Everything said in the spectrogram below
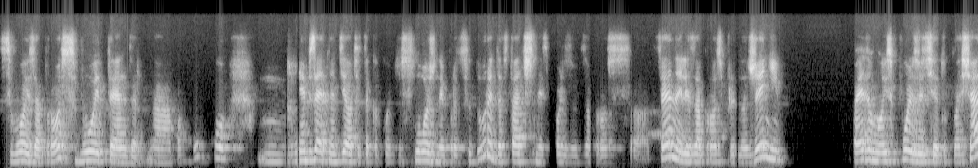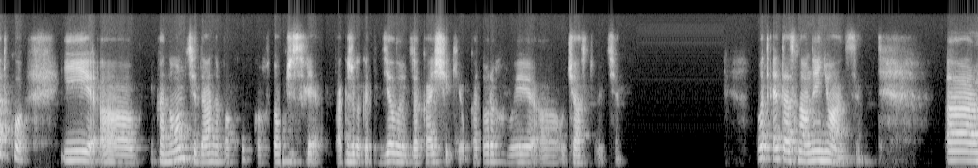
свой запрос, свой тендер на покупку. Не обязательно делать это какой-то сложной процедурой, достаточно использовать запрос а, цены или запрос предложений. Поэтому используйте эту площадку и э, экономьте да, на покупках в том числе, так же, как это делают заказчики, у которых вы э, участвуете. Вот это основные нюансы. Э,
